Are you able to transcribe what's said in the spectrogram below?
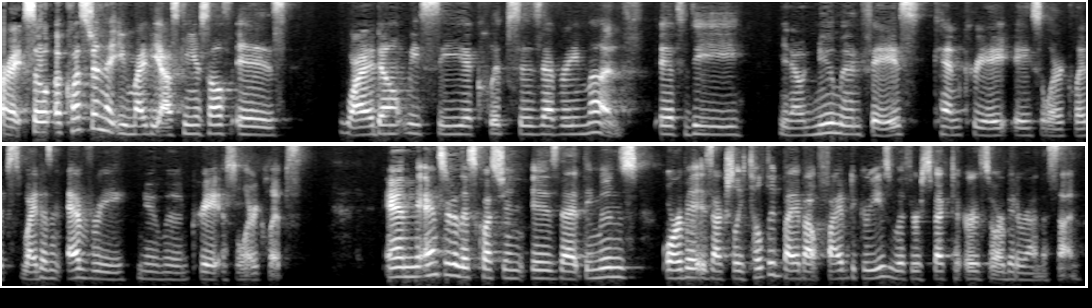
All right, so a question that you might be asking yourself is, why don't we see eclipses every month? If the you know, new moon phase can create a solar eclipse, why doesn't every new moon create a solar eclipse? And the answer to this question is that the moon's orbit is actually tilted by about five degrees with respect to Earth's orbit around the sun.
